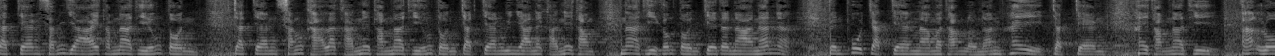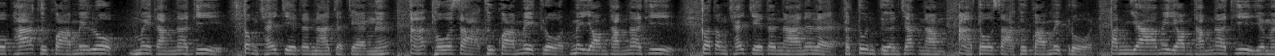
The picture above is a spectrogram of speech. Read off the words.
จัดแจงสัญญาให้ทำหน้าที่ของตน จัดแจงสังขารขันให้ทำหน้าที่ของตน จัดแจงวิญญาณในขันให้ทำหน้าที่ของตนเจตนานั้นเน่ยเป็นผู้จัดแจงนามธรรมเหล่านั้น ให้จัดแจงให้ทำหน้าที่อะโลภะคือความไม่โลภไม่ทำหน้าที่ต้องใช้เจตนาจัดแจงนะอะโทสะคือความไม่โกรธไม่ยอมทำหน้าที่ ก็ต้องใช้เจตนานั่นแหละกระตุ้นเตือนชักนำอะโทสะคือความไม่โกรธ ปัญญาไม่ยอมทำหน้าที่ใช่ไหม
